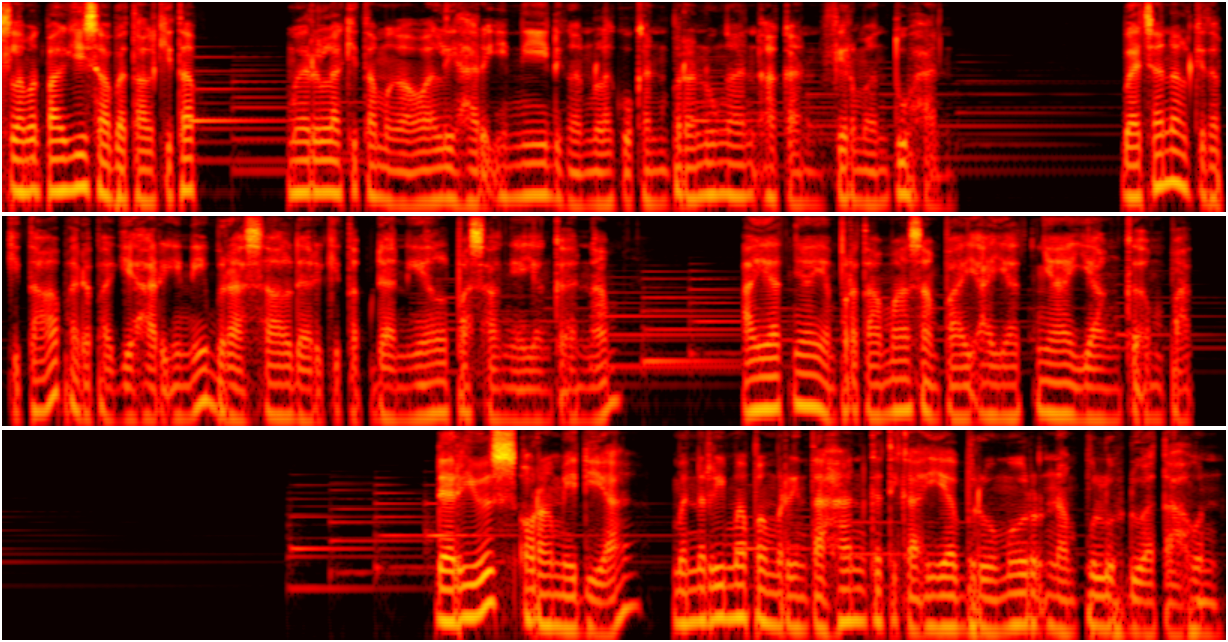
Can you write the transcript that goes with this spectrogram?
Selamat pagi sahabat Alkitab. Marilah kita mengawali hari ini dengan melakukan perenungan akan firman Tuhan. Bacaan Alkitab kita pada pagi hari ini berasal dari kitab Daniel pasalnya yang ke-6, ayatnya yang pertama sampai ayatnya yang keempat. Darius, orang media, menerima pemerintahan ketika ia berumur 62 tahun.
